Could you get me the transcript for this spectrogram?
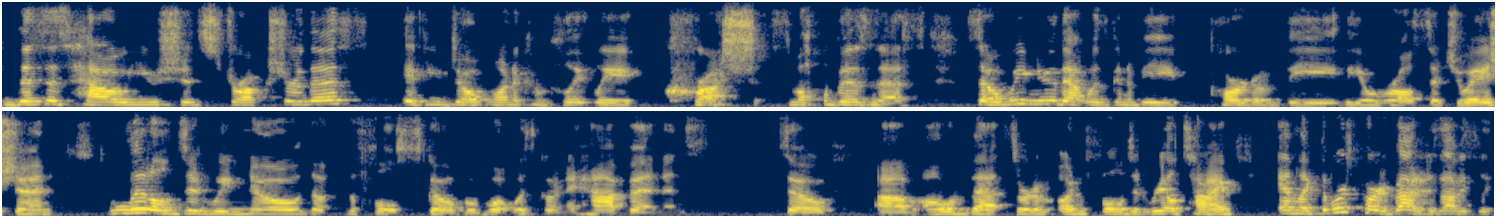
this is how you should structure this if you don't want to completely crush small business. So we knew that was going to be part of the the overall situation. Little did we know the the full scope of what was going to happen, and so um, all of that sort of unfolded real time. And like the worst part about it is obviously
